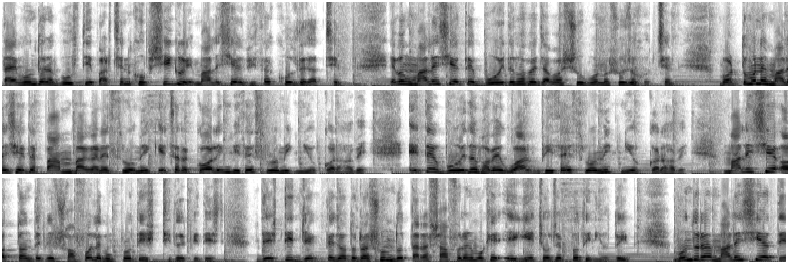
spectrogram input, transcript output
তাই বন্ধুরা, বুঝতেই পারছেন, খুব শীঘ্রই মালয়েশিয়ার ভিসা খুলতে যাচ্ছেন। এবং মালয়েশিয়াতে বৈধভাবে যাওয়ার সুবর্ণ সুযোগ হচ্ছে বর্তমানে মালয়েশিয়াতে পাম বাগানের শ্রমিক, এছাড়া কলিং ভিসায় শ্রমিক নিয়োগ করা হবে। এতে বৈধভাবে ওয়ার্ক ভিসায় শ্রমিক নিয়োগ করা হবে। মালয়েশিয়া অত্যন্ত একটি সফল এবং প্রতিষ্ঠিত একটি দেশ। দেশটি দেখতে যতটা সুন্দর, তারা সাফল্যের মুখে এগিয়ে চলছে প্রতিনিয়তই। বন্ধুরা, মালয়েশিয়াতে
